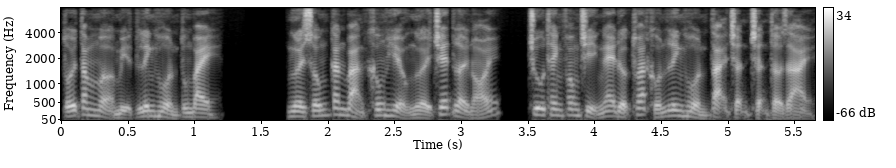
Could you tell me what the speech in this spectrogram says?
tối tăm mở mịt linh hồn tung bay. Người sống căn bản không hiểu người chết lời nói, chu thanh phong chỉ nghe được thoát khốn linh hồn tại trận trận thở dài.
